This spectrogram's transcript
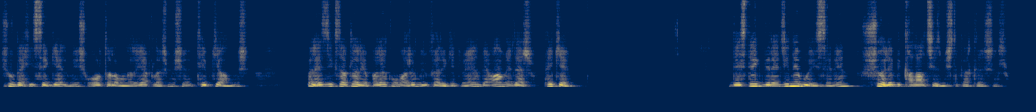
Şurada hisse gelmiş, ortalamalara yaklaşmış, şimdi tepki almış. Böyle zikzaklar yaparak umarım yukarı gitmeye devam eder. Peki destek direnci ne bu hissenin? Şöyle bir kanal çizmiştik arkadaşlar.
